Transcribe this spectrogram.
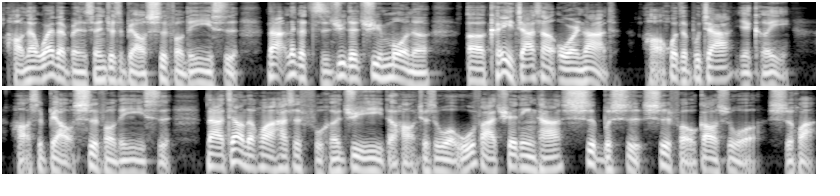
好，那 whether 本身就是表是否的意思。那那个子句的句末呢，呃，可以加上 or not，好，或者不加也可以。好，是表是否的意思。那这样的话，它是符合句意的哈，就是我无法确定他是不是是否告诉我实话。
